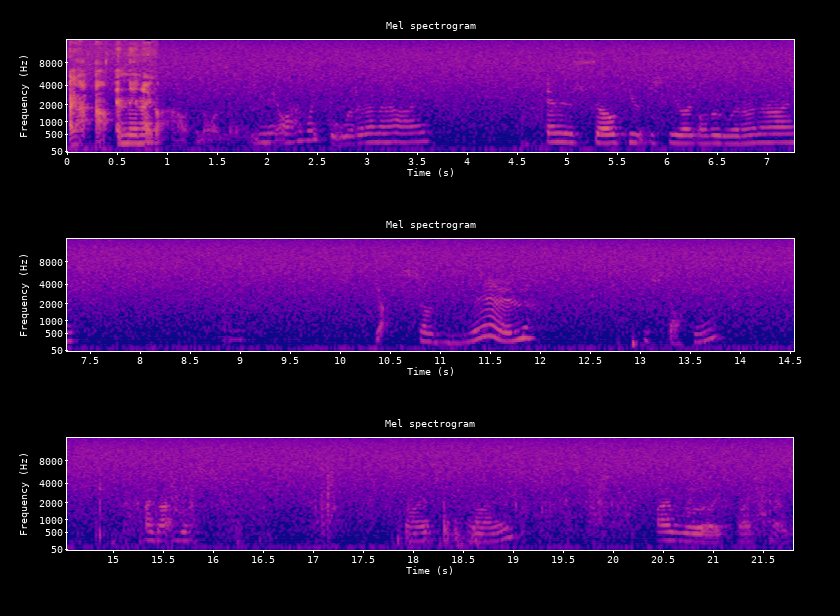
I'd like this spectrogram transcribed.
I got out, and then I got Alice in Wonderland, and they all have like glitter in their eyes, and it's so cute to see like all the glitter in their eyes. Um, yeah. So then, the stocking. I got this five surprise. I really like five surprise.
